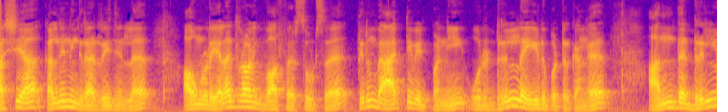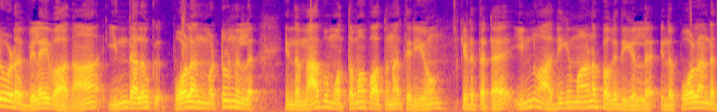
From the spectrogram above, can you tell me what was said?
ரஷ்யா கல்னினிங்கிராட் ரீஜனில் அவங்களோட எலக்ட்ரானிக் வார்ஃபேர் சூட்ஸை திரும்ப ஆக்டிவேட் பண்ணி ஒரு ட்ரில்லில் ஈடுபட்டிருக்காங்க. அந்த ட்ரில்லோட விளைவாக தான் இந்த அளவுக்கு போலாந்து மட்டும் இல்லை இந்த மேப்பு மொத்தமாக பார்த்தோன்னா தெரியும். கிட்டத்தட்ட இன்னும் அதிகமான பகுதிகளில் இந்த போலாண்டை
